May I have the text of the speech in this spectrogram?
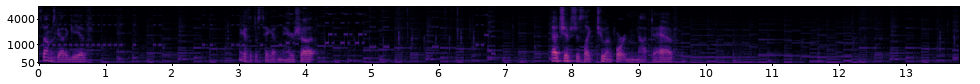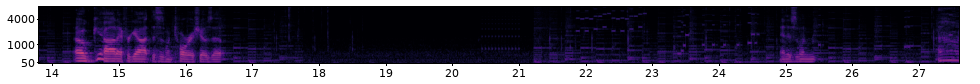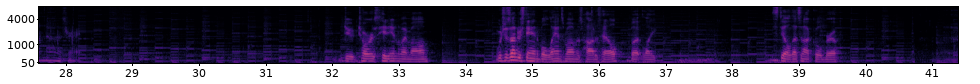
Something's gotta give. I guess I'll just take out an air shot. That chip's just like too important not to have. Oh god, I forgot. This is when Tora shows up. And this is when... Oh, no, that's right. Dude, Tora's hitting into my mom. Which is understandable. Lan's mom is hot as hell, but, like... Still, that's not cool, bro. Uh,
